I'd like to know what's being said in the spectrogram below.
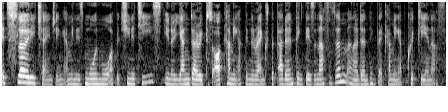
It's slowly changing. I mean, there's more and more opportunities. You know, young directors are coming up in the ranks, but I don't think there's enough of them, and I don't think they're coming up quickly enough.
